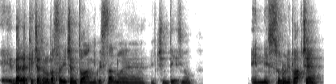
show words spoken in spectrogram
E il bello è che cioè, sono passati cento anni, quest'anno è il centesimo e nessuno ne parla. Cioè,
